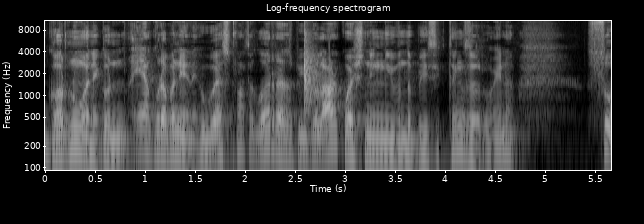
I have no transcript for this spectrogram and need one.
गर्नु भनेको नयाँ कुरा पनि होइन कि वेस्टमा त गरिरहेछ people are questioning even the basic थिङ्सहरू होइन? सो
